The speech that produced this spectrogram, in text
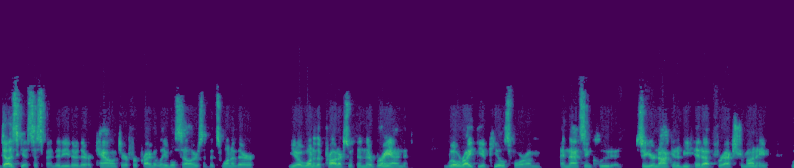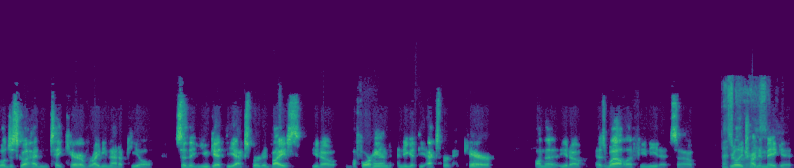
does get suspended, either their account or for private label sellers, if it's one of their, you know, one of the products within their brand, we'll write the appeals for them and that's included. So you're not going to be hit up for extra money. We'll just go ahead and take care of writing that appeal so that you get the expert advice, you know, beforehand and you get the expert care on the, you know, as well if you need it. So that's really try to make it,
